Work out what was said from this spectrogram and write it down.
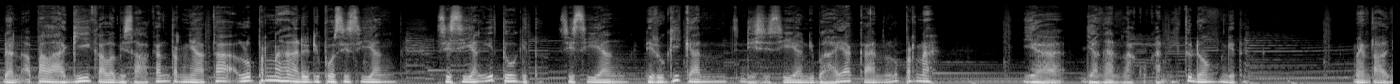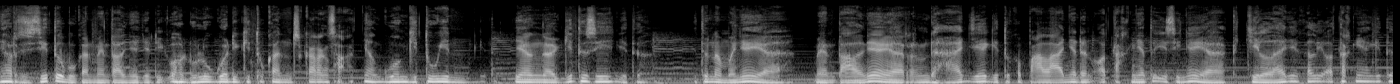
dan apalagi kalau misalkan ternyata lu pernah ada di posisi yang sisi yang itu gitu. Sisi yang dirugikan, di sisi yang dibahayakan, lu pernah. Ya jangan lakukan itu dong gitu. Mentalnya harus di situ bukan mentalnya jadi wah oh, dulu gua digitukan, sekarang saatnya gua gituin gitu. Ya nggak gitu sih gitu. Itu namanya ya mentalnya ya rendah aja gitu kepalanya dan otaknya tuh isinya ya kecil aja kali otaknya gitu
